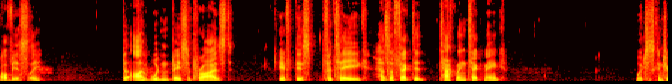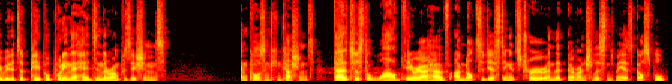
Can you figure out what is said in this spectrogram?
obviously, but I wouldn't be surprised if this fatigue has affected tackling technique, which has contributed to people putting their heads in the wrong positions and causing concussions. That is just a wild theory I have. I'm not suggesting it's true and that everyone should listen to me as gospel,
